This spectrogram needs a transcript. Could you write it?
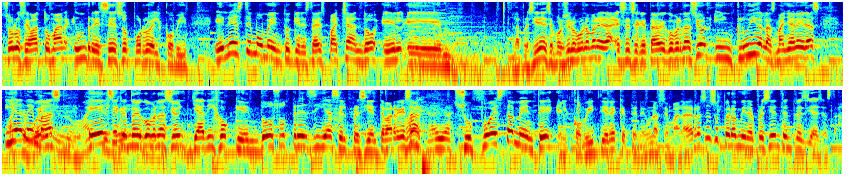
solo se va a tomar un receso por del COVID. En este momento, quien está despachando el... eh, la presidencia, por decirlo de alguna manera, es el secretario de Gobernación, incluidas las mañaneras. Y Ay, además, bueno, ay, el secretario de. Gobernación ya dijo que en dos o tres días el presidente va a regresar. Ay. Supuestamente, el COVID tiene que tener una semana de receso, pero mira, el presidente en tres días ya está.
